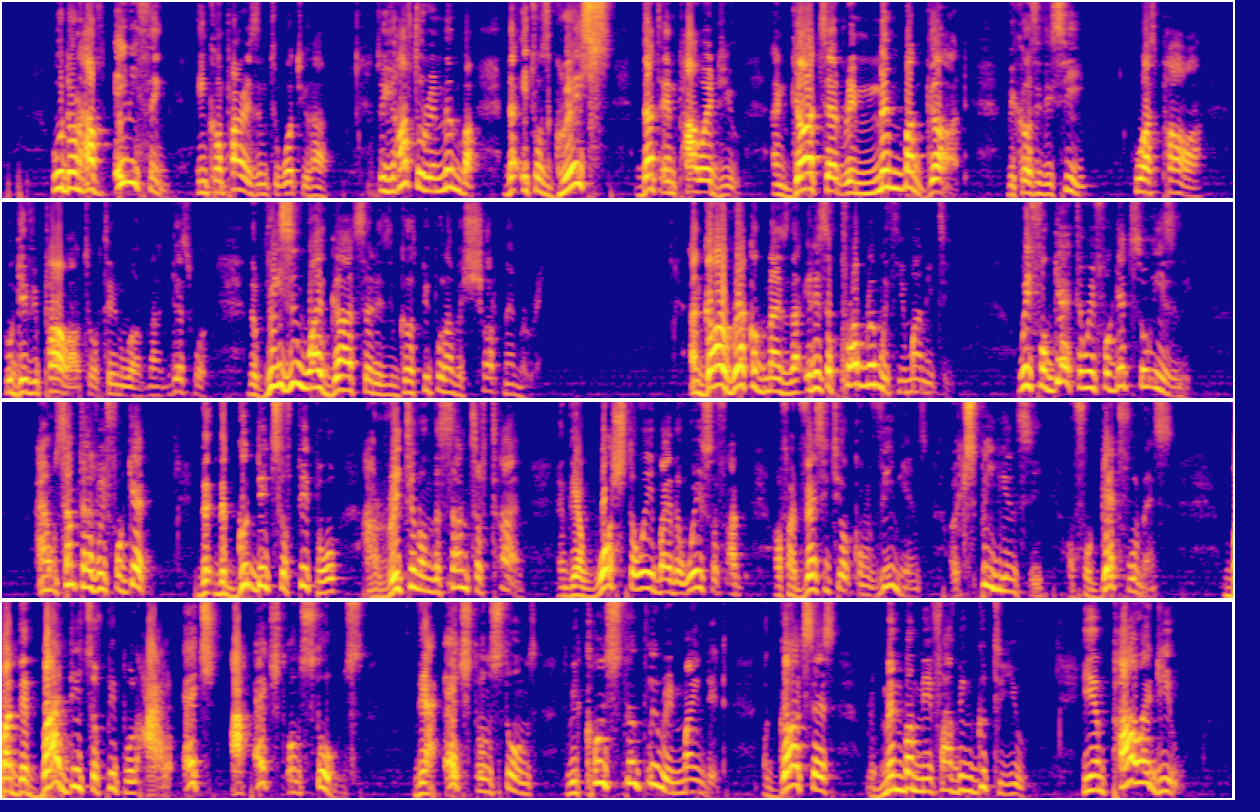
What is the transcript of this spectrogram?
who don't have anything in comparison to what you have. So you have to remember that it was grace that empowered you. And God said, remember God, because it is He who has power, who gave you power to obtain wealth. Now, guess what? The reason why God said is because people have a short memory. And God recognized that it is a problem with humanity. We forget, and we forget so easily. And sometimes we forget that the good deeds of people are written on the sands of time and they are washed away by the waves of, of adversity or convenience or expediency or forgetfulness. But the bad deeds of people are etched, are etched on stones. They are etched on stones to be constantly reminded. But God says, remember me for I've been good to you. He empowered you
